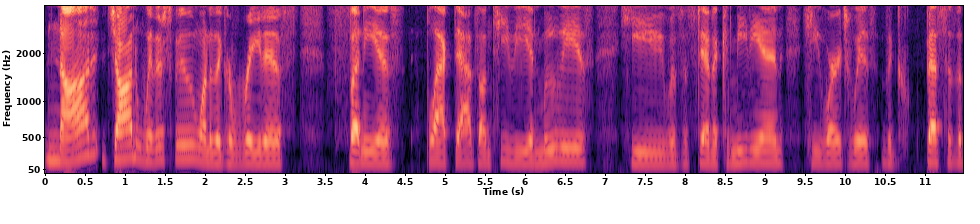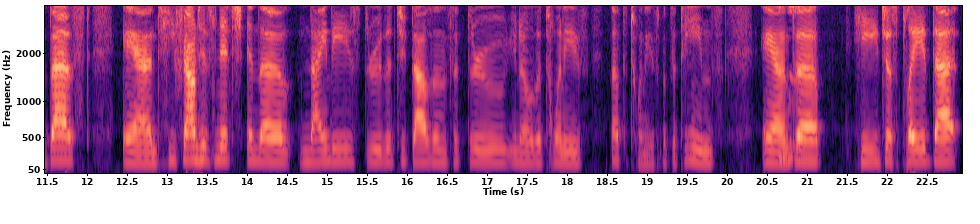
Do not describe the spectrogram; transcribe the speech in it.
nod. John Witherspoon, one of the greatest, funniest black dads on TV and movies. He was a stand-up comedian. He worked with the best of the best, and he found his niche in the '90s through the 2000s, through you know the 20s, not the 20s, but the teens, and uh, he just played that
